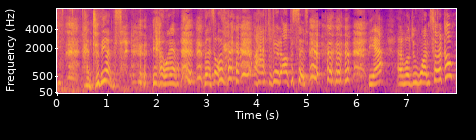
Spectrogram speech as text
and to the other side. yeah, whatever. That's all. I have to do it opposite. yeah, and we'll do one circle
